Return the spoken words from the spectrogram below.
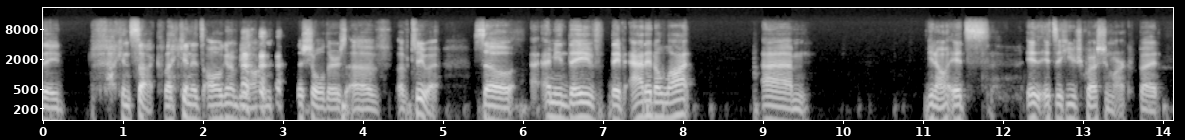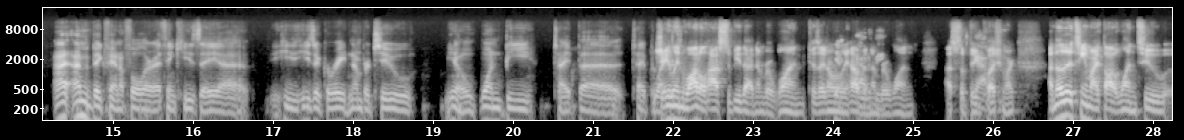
they fucking suck like and it's all going to be on the shoulders of of Tua. So I mean they've they've added a lot um you know it's it, it's a huge question mark but I, I'm a big fan of Fuller. I think he's a uh, he he's a great number two, you know, one B type uh type. Jaylen. Waddle has to be that number one because I don't Yeah, really have a number one. That's the big Yeah. question mark. Another team I thought won too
